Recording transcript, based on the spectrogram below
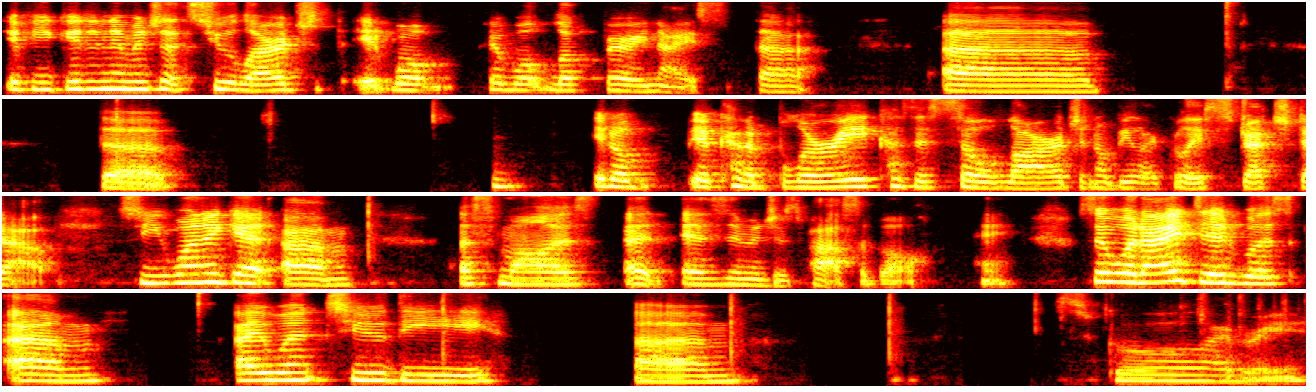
if you get an image that's too large, it won't it won't look very nice. The uh, the it'll it kind of blurry because it's so large and it'll be like really stretched out. So you want to get um, as small as as image as possible. Okay. So what I did was um, I went to the um, school library.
